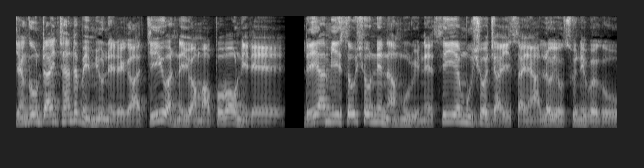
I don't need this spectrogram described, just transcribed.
ရန်ကုန်တိုင်းထန်းတပင်မြို့နယ်ကကြေးရွာနှစ်ရွာမှာပေါ်ပေါက်နေတဲ့လေယာမြေဆုံးရှုံးနစ်နာမှုတွေနဲ့စီးရဲမှုလျှော့ချရေးဆိုင်ရာအလုပ်ရုံဆွေးနွေးပွဲကို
